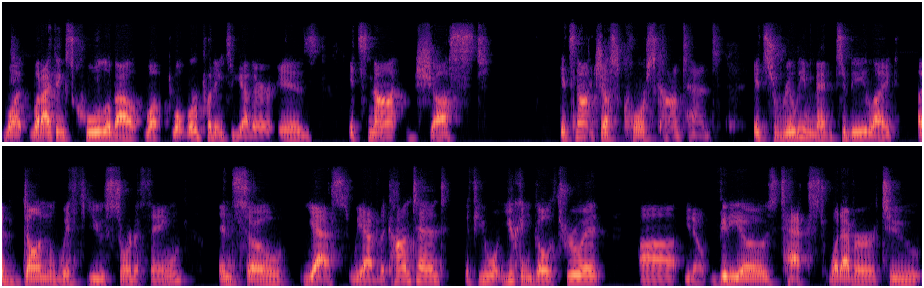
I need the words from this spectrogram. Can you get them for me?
what what i think is cool about what what we're putting together is it's not just it's not just course content. It's really meant to be like a done with you sort of thing. And so yes we have the content. If you you can go through it uh, you know videos text whatever to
